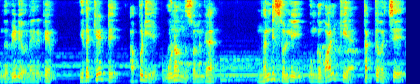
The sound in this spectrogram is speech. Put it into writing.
இந்த வீடியோல இருக்கு. இதை கேட்டு அப்படியே உணர்ந்து சொல்லுங்க. நன்றி சொல்லி உங்க வாழ்க்கைய தக்க வச்சு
